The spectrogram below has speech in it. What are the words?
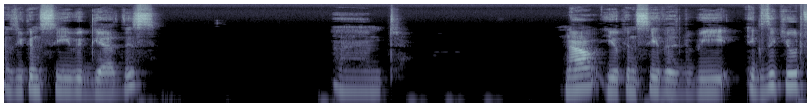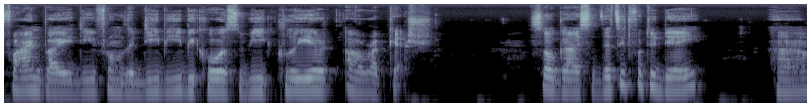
as you can see we get this and now you can see that we execute find by ID from the DB because we cleared our cache. So guys, that's it for today. Uh,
